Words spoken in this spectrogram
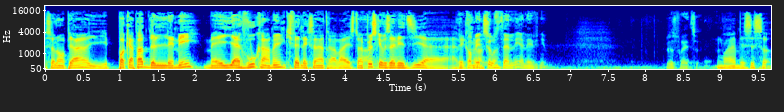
selon Pierre, il n'est pas capable de l'aimer, mais il avoue quand même qu'il fait de l'excellent travail. C'est un Ah. peu ce que vous avez dit à- avec Combien de François. Coupes Stanley à l'invenu? Juste pour être sûr. Ouais, mais c'est ça.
